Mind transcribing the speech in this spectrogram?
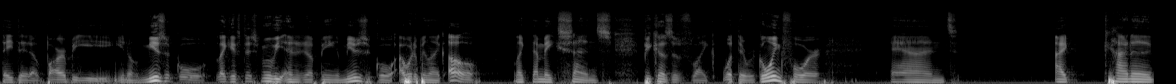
they did a barbie you know musical like if this movie ended up being a musical i would have been like oh like that makes sense because of like what they were going for and i kind of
